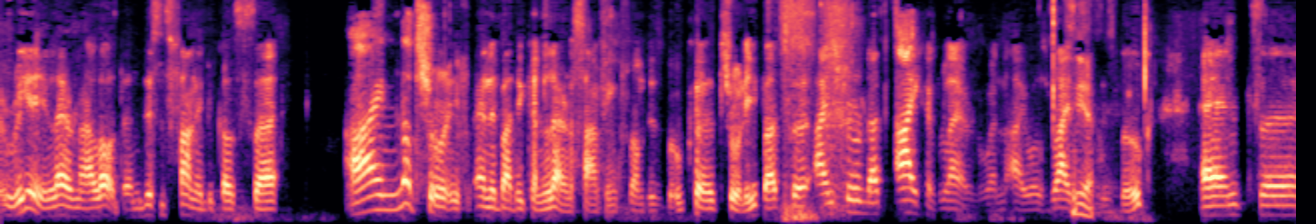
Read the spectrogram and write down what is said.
really learn a lot, and this is funny because I'm not sure if anybody can learn something from this book, uh, truly, but uh, I'm sure that I have learned when I was writing yeah. this book. And uh,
